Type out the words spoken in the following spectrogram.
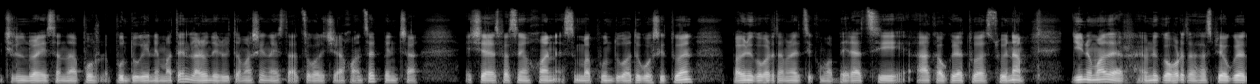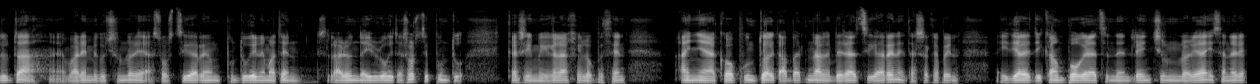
txilundura izan da puntu gehien ematen, larun dira eta masin, nahiz da atzoko etxera joan zen, pentsa etxera ezpazen joan zenbat puntu batuko zituen, ba uniko berta meretziko ba, beratzi ak aukeratu zuena. Gino Mader, uniko berta zazpi aukeratuta, e, baren beko txilundura, sortzigarren puntu gehien ematen, larun da irurogita sortzi puntu, kasi Miguel Angel Lópezen ainako puntuak eta Bernal beratzi garren eta sakapen idealetik kanpo geratzen den lehen da, izan ere,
